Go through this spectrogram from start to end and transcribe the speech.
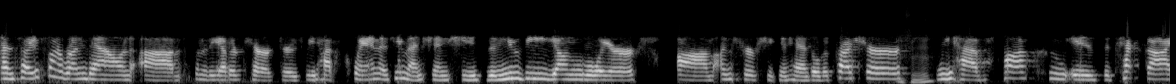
And so I just want to run down um, some of the other characters. We have Quinn, as you mentioned. She's the newbie young lawyer um, unsure if she can handle the pressure. Mm-hmm. We have Huck, who is the tech guy.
